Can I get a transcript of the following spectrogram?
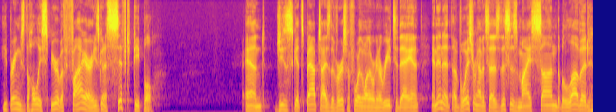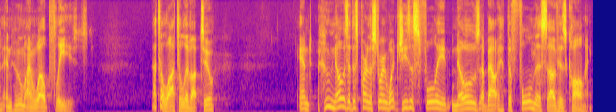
he brings the Holy Spirit with fire. He's going to sift people. And Jesus gets baptized, the verse before the one that we're going to read today. And, and in it, a voice from heaven says, This is my son, the beloved, in whom I'm well pleased. That's a lot to live up to. And who knows at this part of the story what Jesus fully knows about the fullness of his calling?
